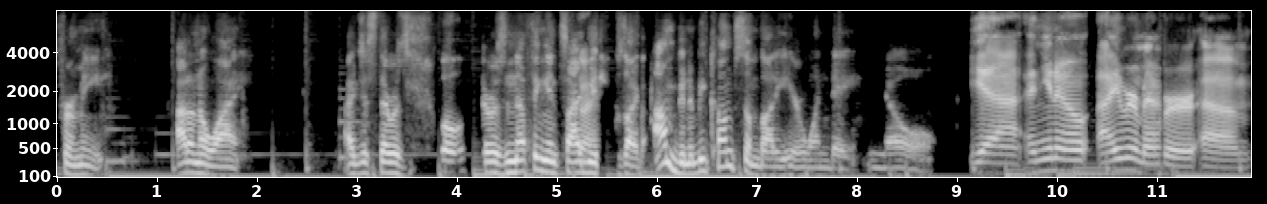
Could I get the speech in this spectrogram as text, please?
for me. I don't know why. I just there was Well, there was nothing inside me that was like, I'm gonna become somebody here one day. No. Yeah, and you know, I remember um,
